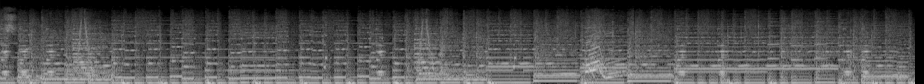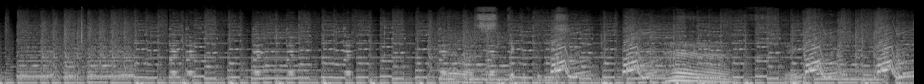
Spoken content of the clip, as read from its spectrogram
Let's stick with these. okay.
